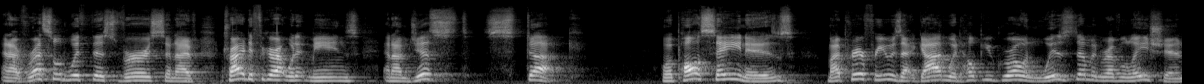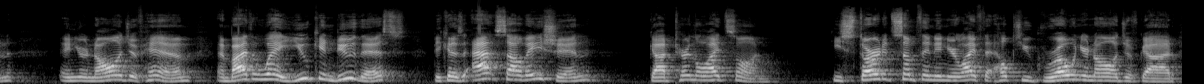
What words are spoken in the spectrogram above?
And I've wrestled with this verse and I've tried to figure out what it means, and I'm just stuck. What Paul's saying is, my prayer for you is that God would help you grow in wisdom and revelation and your knowledge of Him. And by the way, you can do this because at salvation, God turned the lights on. He started something in your life that helps you grow in your knowledge of God.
